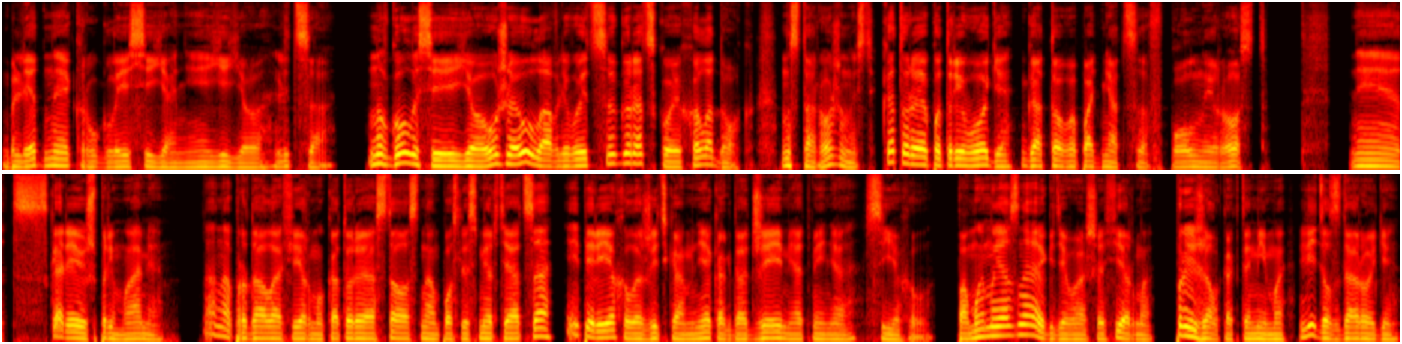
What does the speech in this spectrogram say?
Бледное круглое сияние ее лица но в голосе ее уже улавливается городской холодок, настороженность, которая по тревоге готова подняться в полный рост. Нет, скорее уж при маме. Она продала ферму, которая осталась нам после смерти отца, и переехала жить ко мне, когда Джейми от меня съехал. По-моему, я знаю, где ваша ферма. Проезжал как-то мимо, видел с дороги.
